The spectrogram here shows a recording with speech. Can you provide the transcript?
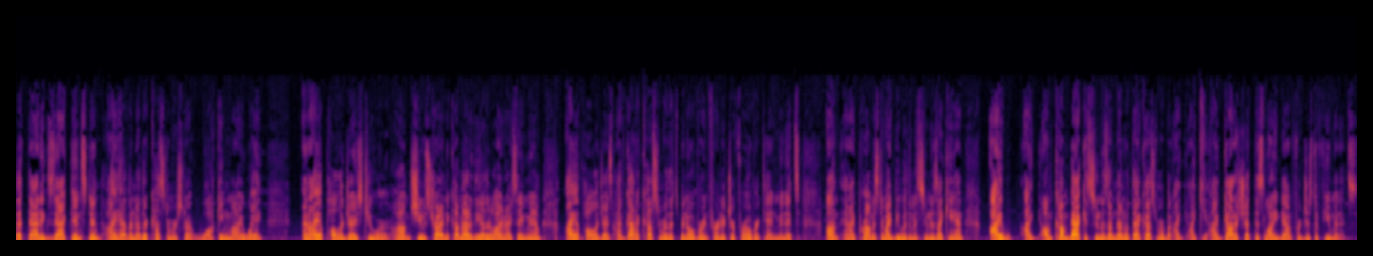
At that exact instant, I have another customer start walking my way. and I apologize to her. Um, she was trying to come out of the other line. I say, "Ma'am, I apologize. I've got a customer that's been over in furniture for over ten minutes, um, and I promised him I'd be with him as soon as I can. I, I I'll come back as soon as I'm done with that customer, but I, I I've got to shut this line down for just a few minutes."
